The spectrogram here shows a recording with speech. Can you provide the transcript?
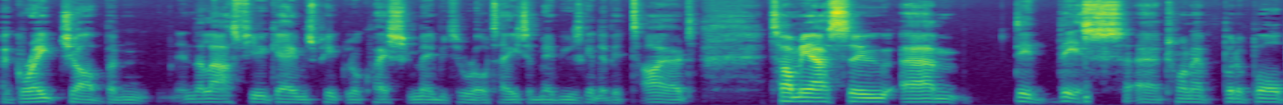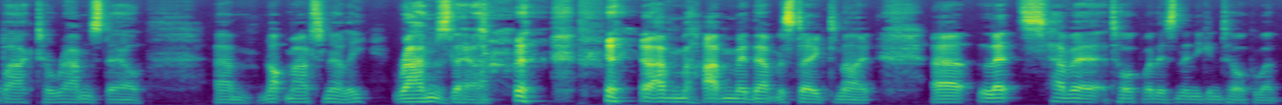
a great job. And in the last few games, people were questioning maybe to rotate him, maybe he was getting a bit tired. Tomiyasu um, did this, uh, trying to put a ball back to Ramsdale. Um, not Martinelli, Ramsdale. I, haven't, I, haven't, made that mistake tonight. Uh, let's have a talk about this, and then you can talk about.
